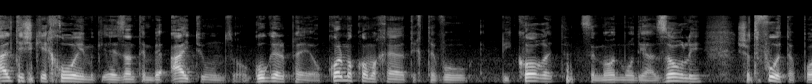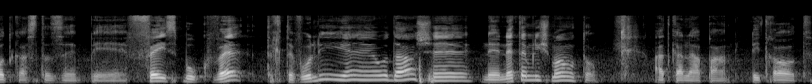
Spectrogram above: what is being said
אל תשכחו אם האזנתם ב iTunes או Google Play או כל מקום אחר, תכתבו ביקורת, זה מאוד מאוד יעזור לי. שתפו את הפודקאסט הזה בפייסבוק ותכתבו לי אה, הודעה שנהניתם לשמוע אותו. עד כאן להפעם, להתראות.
